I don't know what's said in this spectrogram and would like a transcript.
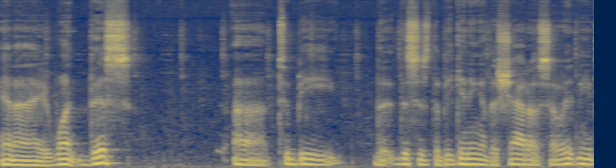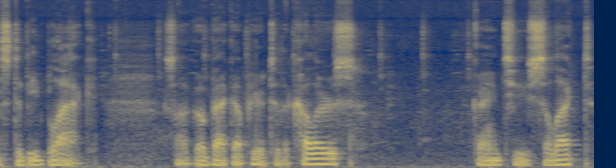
And I want this uh, to be, the, this is the beginning of the shadow, so it needs to be black. So I'll go back up here to the colors. going to select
